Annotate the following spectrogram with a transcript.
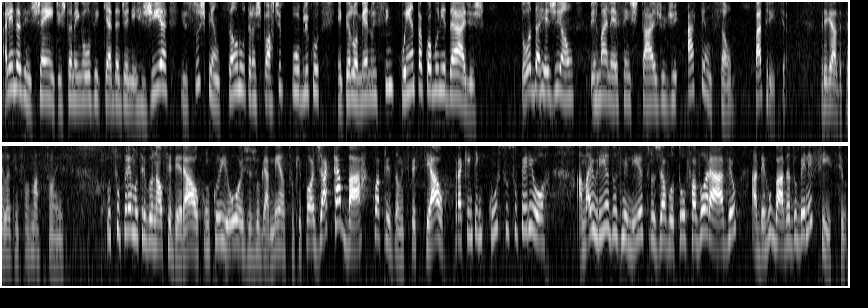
Além das enchentes, também houve queda de energia e suspensão no transporte público em pelo menos 50 comunidades. Toda a região permanece em estágio de atenção. Patrícia. Obrigada pelas informações. O Supremo Tribunal Federal conclui hoje o julgamento que pode acabar com a prisão especial para quem tem curso superior. A maioria dos ministros já votou favorável à derrubada do benefício.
